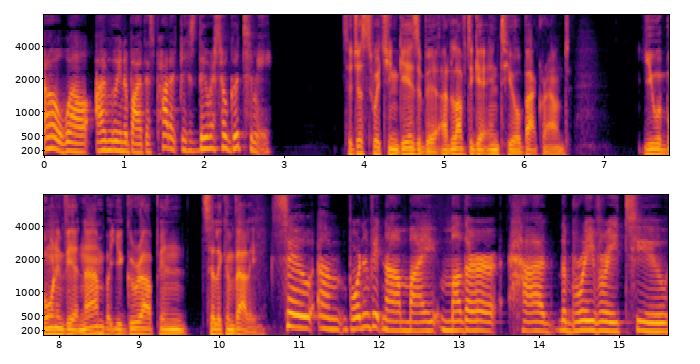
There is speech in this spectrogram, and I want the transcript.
oh, well, I'm going to buy this product because they were so good to me. So, just switching gears a bit, I'd love to get into your background. You were born in Vietnam, but you grew up in Silicon Valley. So, um, born in Vietnam, my mother had the bravery to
